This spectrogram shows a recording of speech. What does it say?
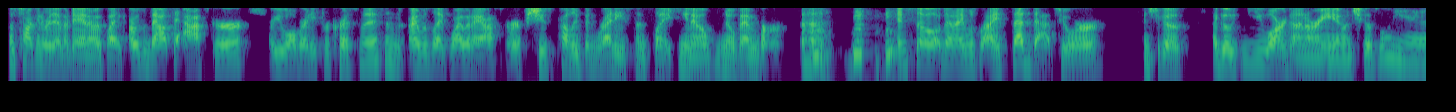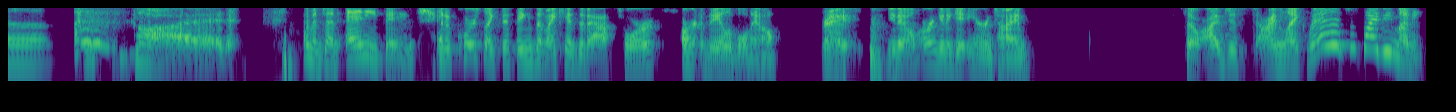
was talking to her the other day, and I was like, I was about to ask her, "Are you all ready for Christmas?" And I was like, "Why would I ask her? If she's probably been ready since like you know November." Uh-huh. And so then I was, I said that to her, and she goes, "I go, you are done, aren't you?" And she goes, "Well, yeah." God, I haven't done anything. And of course, like the things that my kids have asked for aren't available now. Right. You know, aren't going to get here in time. So I've just, I'm like, well, it just might be money.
